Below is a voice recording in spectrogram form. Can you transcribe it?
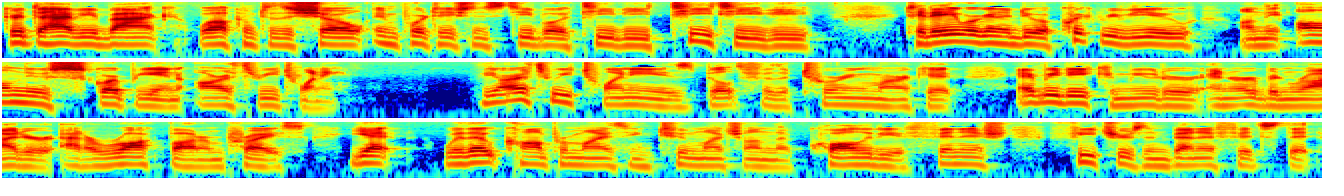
Good to have you back. Welcome to the show, Importations Thibault TV, TTV. Today we're going to do a quick review on the all-new Scorpion R320. The R320 is built for the touring market, everyday commuter and urban rider at a rock bottom price, yet without compromising too much on the quality of finish, features and benefits that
